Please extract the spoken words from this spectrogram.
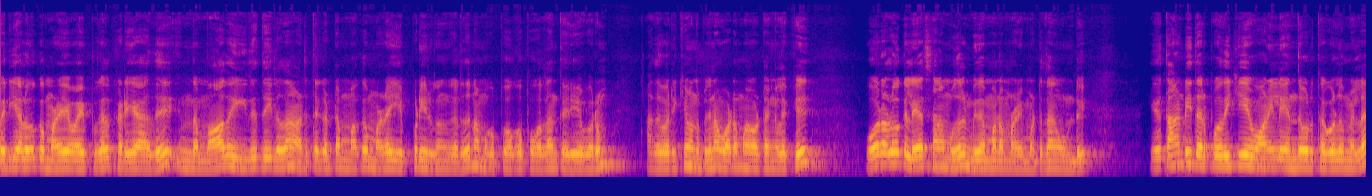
பெரிய அளவுக்கு மழை வாய்ப்புகள் கிடையாது. இந்த மாத இறுதியில் தான் அடுத்த கட்டமாக மழை எப்படி இருக்குங்கிறது நமக்கு போக போக தான் தெரிய வரும். அது வரைக்கும் வந்து பார்த்திங்கன்னா வட மாவட்டங்களுக்கு ஓரளவுக்கு லேசான முதல் மிதமான மழை மட்டும்தான் உண்டு. இதை தாண்டி தற்போதைக்கு வானிலை எந்த ஒரு தகவலும் இல்லை.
